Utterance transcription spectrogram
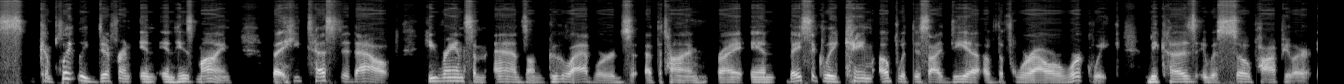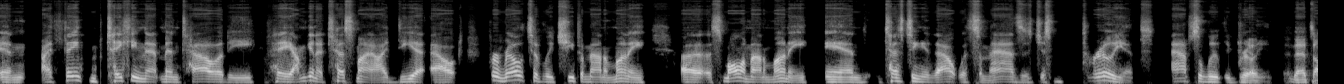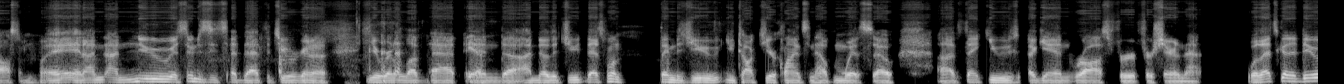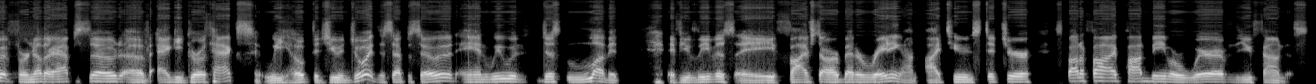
completely different in in his mind. But he tested out. He ran some ads on Google AdWords at the time, right? And basically came up with this idea of the four hour work week because it was so popular. And I think taking that mentality, hey, I'm going to test my idea out for a relatively cheap amount of money, uh, a small amount of money, and testing it out with some ads is just brilliant absolutely brilliant that's awesome and I, I, knew as soon as he said that that you were gonna you were gonna love that yeah. and uh, i know that you that's one thing that you you talk to your clients and help them with so uh, thank you again ross for for sharing that well, that's going to do it for another episode of Aggie Growth Hacks. We hope that you enjoyed this episode, and we would just love it if you leave us a five star better rating on iTunes, Stitcher, Spotify, Podbean, or wherever you found us.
